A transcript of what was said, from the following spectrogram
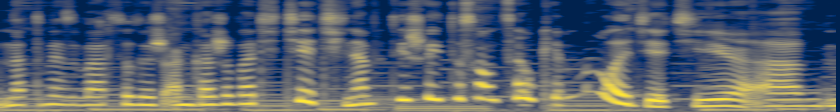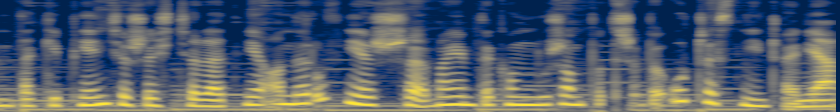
natomiast warto też angażować dzieci, nawet jeżeli to są całkiem małe dzieci, e, takie 5-6-letnie, one również mają taką dużą potrzebę uczestniczenia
